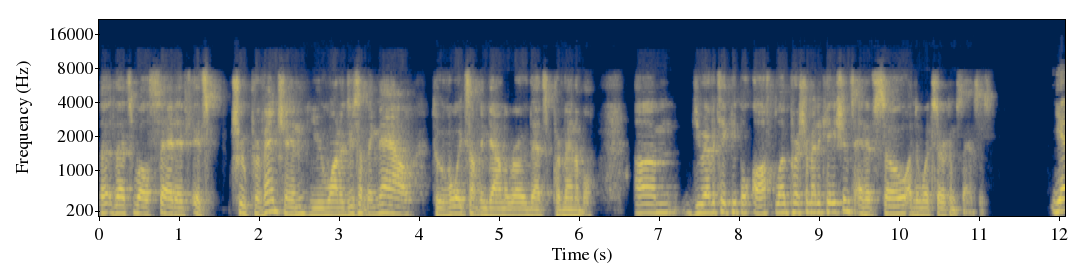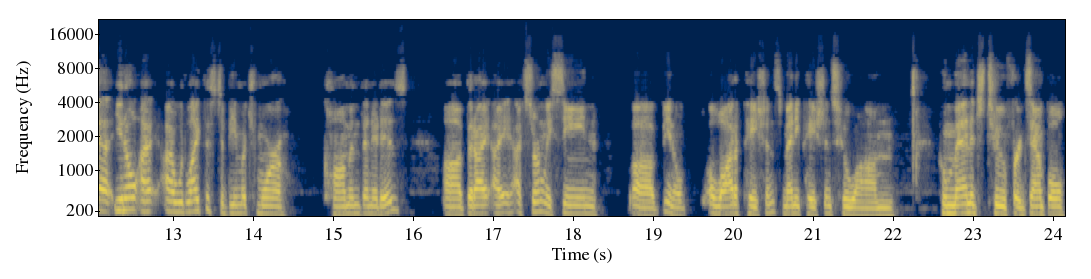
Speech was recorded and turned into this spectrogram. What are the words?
That's well said. If it's true prevention, you want to do something now to avoid something down the road that's preventable. Um, do you ever take people off blood pressure medications? And if so, under what circumstances? Yeah, you know, I, I would like this to be much more common than it is. Uh, but I, I, have certainly seen, uh, you know, a lot of patients, many patients who, um, who manage to, for example,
